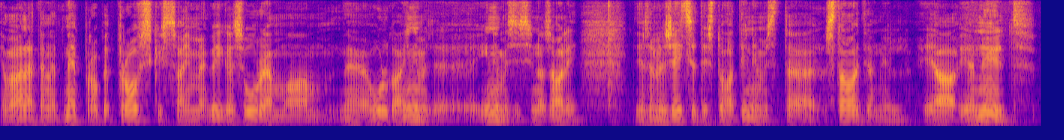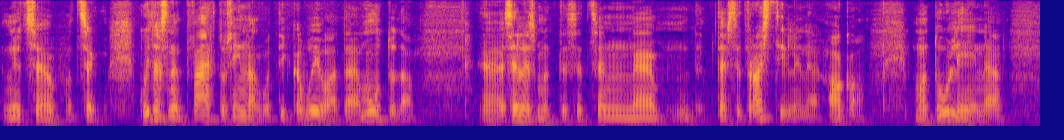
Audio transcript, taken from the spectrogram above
ja ma mäletan, et Dnepropetrovskis saime kõige suurema äh, hulga inimesi, inimesi sinna saali. Ja seal oli seitseteist tuhat inimest staadionil. Ja, ja nüüd, nüüd see, vot see, kuidas need väärtushinnangud ikka võivad muutuda? Selles mõttes, et see on täiesti drastiline, aga ma tulin äh, Äh,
